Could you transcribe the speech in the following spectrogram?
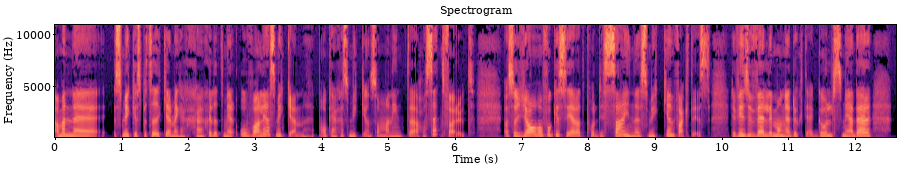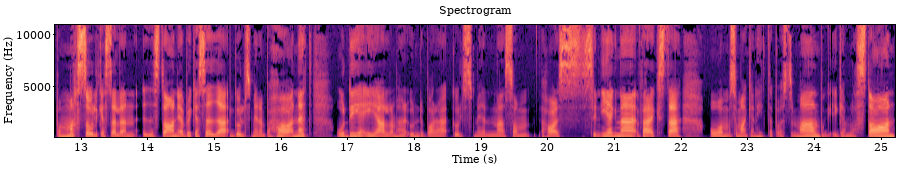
ja, men, eh, smyckesbutiker med kanske, kanske, lite mer ovanliga smycken och kanske smycken som man inte har sett förut. Alltså jag har fokuserat på designersmycken faktiskt. Det finns ju väldigt många duktiga guldsmeder på massa olika ställen i stan. Jag brukar säga guldsmeden på hörnet och det är alla de här underbara guldsmederna som har sin egna verkstad och som man kan hitta på Östermalm, i Gamla stan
